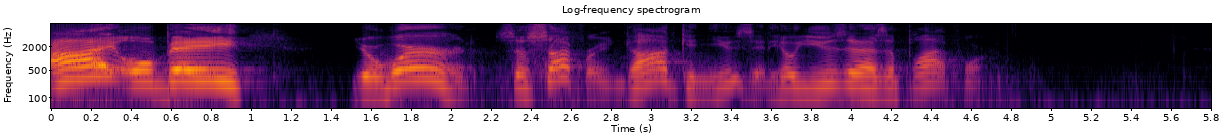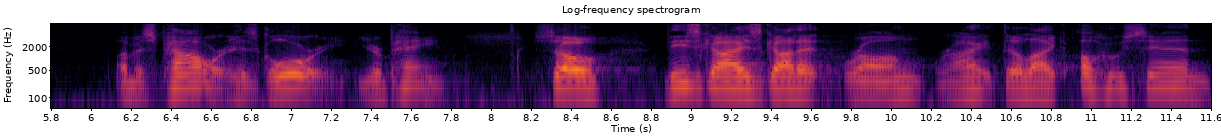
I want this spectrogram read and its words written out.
I obey your word. So suffering, God can use it. He'll use it as a platform of his power, his glory, your pain. So these guys got it wrong, right? They're like, oh, who sinned?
